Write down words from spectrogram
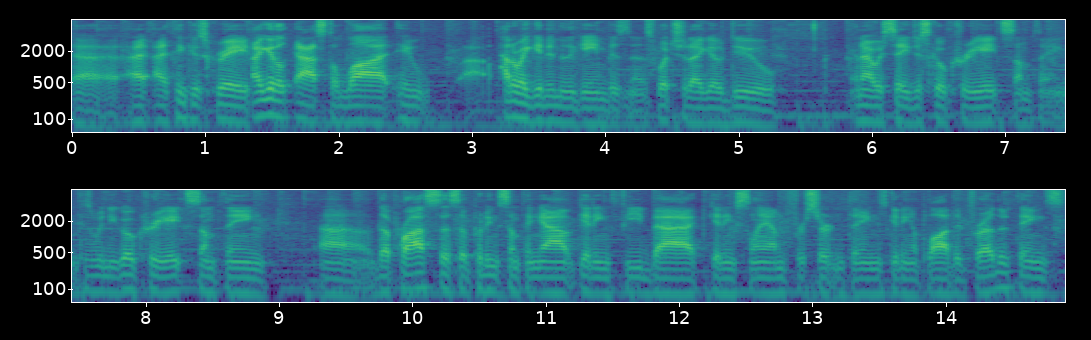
uh, I, I think is great. I get asked a lot, hey, how do I get into the game business? What should I go do? And I always say, just go create something, because when you go create something, uh, the process of putting something out, getting feedback, getting slammed for certain things, getting applauded for other things,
